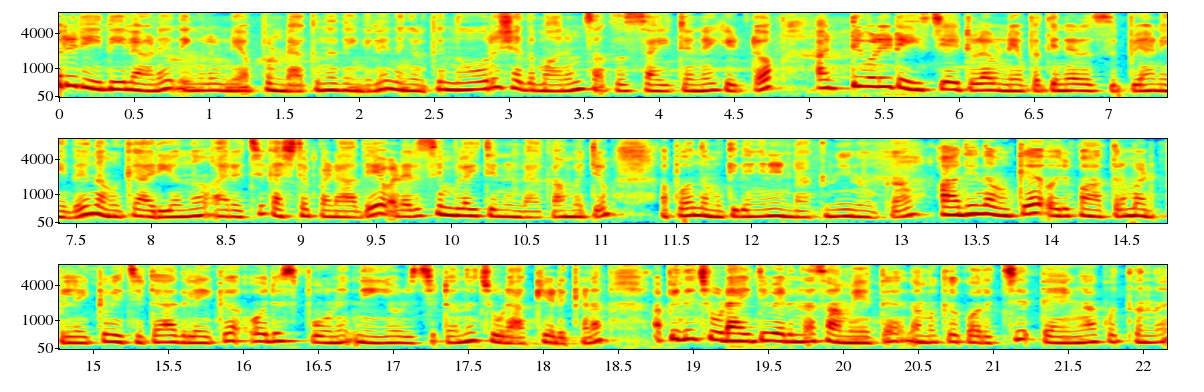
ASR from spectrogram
ഒരു രീതിയിലാണ് നിങ്ങൾ ഉണ്ണിയപ്പം ഉണ്ടാക്കുന്നതെങ്കിൽ നിങ്ങൾക്ക് നൂറ് ശതമാനം സക്സസ് ആയിട്ട് തന്നെ കിട്ടും. അടിപൊളി ടേസ്റ്റി ആയിട്ടുള്ള ഉണ്ണിയപ്പത്തിന്റെ റെസിപ്പിയാണ് ഇത്. നമുക്ക് അരിയൊന്നും അരച്ച് കഷ്ടപ്പെടാതെ വളരെ സിമ്പിളായിട്ട് തന്നെ ഉണ്ടാക്കാൻ പറ്റും. അപ്പോൾ നമുക്കിതെങ്ങനെ ഉണ്ടാക്കുന്നത് നോക്കാം. ആദ്യം നമുക്ക് ഒരു പാത്രം അടുപ്പിലേക്ക് വെച്ചിട്ട് അതിലേക്ക് ഒരു സ്പൂണ് നെയ്യ് ഒഴിച്ചിട്ടൊന്ന് ചൂടാക്കി എടുക്കണം അപ്പോൾ ഇത് ചൂടായിട്ട് വരുന്ന സമയത്ത് നമുക്ക് കുറച്ച് തേങ്ങ കുത്തൊന്ന്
